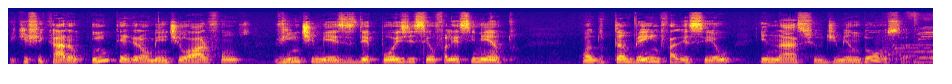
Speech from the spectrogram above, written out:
e que ficaram integralmente órfãos 20 meses depois de seu falecimento, quando também faleceu Inácio de Mendonça.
